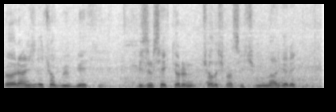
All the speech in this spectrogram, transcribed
Öğrenci de çok büyük bir etki. Bizim sektörün çalışması için bunlar gerekli.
